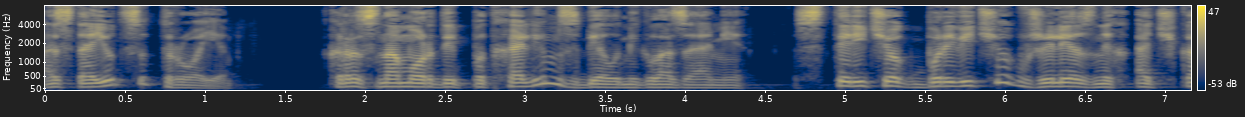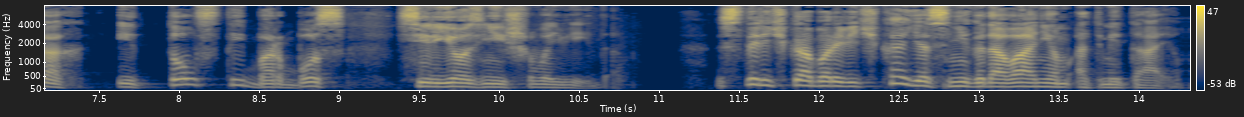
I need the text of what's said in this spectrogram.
Остаются трое. Красномордый подхалим с белыми глазами, старичок-боровичок в железных очках и толстый барбос серьезнейшего вида. Старичка-боровичка я с негодованием отметаю.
